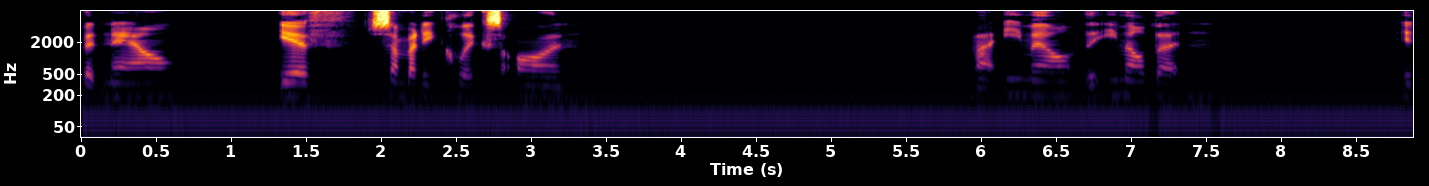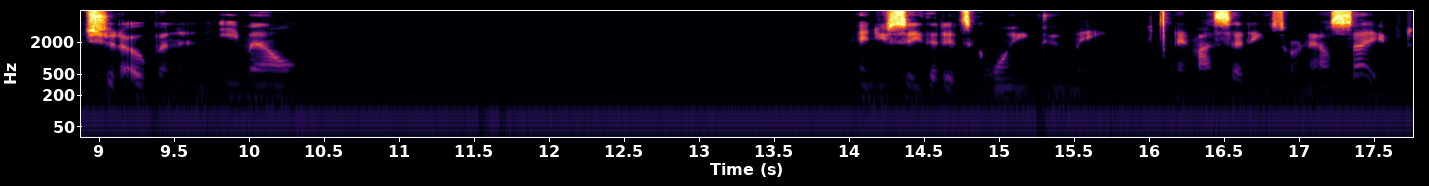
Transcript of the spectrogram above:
But now, if somebody clicks on my email, the email button, it should open an email and you see that it's going to me and my settings are now saved.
